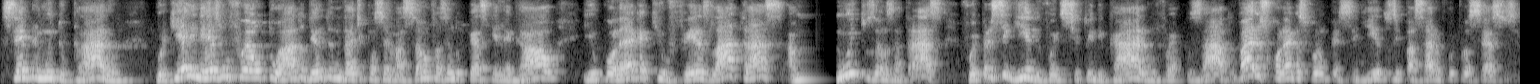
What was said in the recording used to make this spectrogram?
sempre muito claro, porque ele mesmo foi autuado dentro da unidade de conservação, fazendo pesca ilegal, e o colega que o fez lá atrás, há muitos anos atrás, foi perseguido, foi destituído de cargo, foi acusado. Vários colegas foram perseguidos e passaram por processos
